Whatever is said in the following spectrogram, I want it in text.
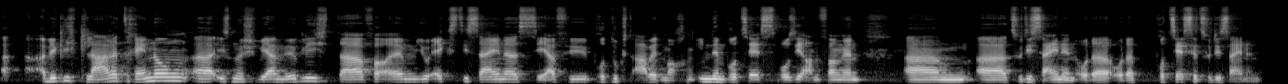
Eine wirklich klare Trennung äh, ist nur schwer möglich, da vor allem UX-Designer sehr viel Produktarbeit machen in dem Prozess, wo sie anfangen ähm, äh, zu designen oder, oder Prozesse zu designen.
